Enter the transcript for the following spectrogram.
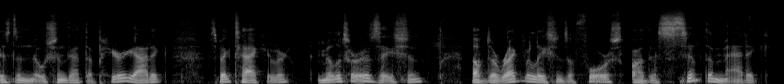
is the notion that the periodic, spectacular militarization of direct relations of force are the symptomatic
